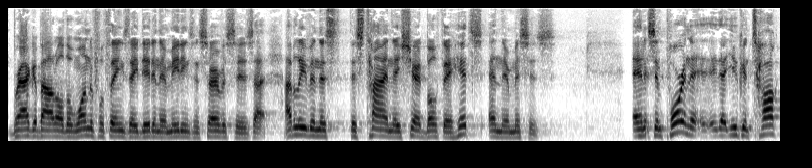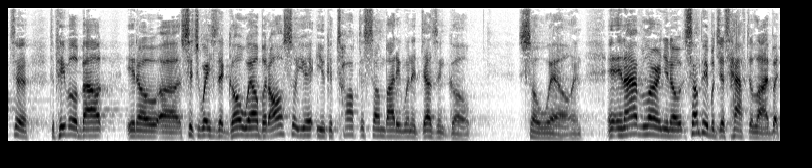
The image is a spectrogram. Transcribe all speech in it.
brag about all the wonderful things they did in their meetings and services. I, I believe in this, this time they shared both their hits and their misses. And it's important that, that you can talk to, to people about you know, uh, situations that go well, but also you, you could talk to somebody when it doesn't go so well. And, and I've learned, you know, some people just have to lie, but,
